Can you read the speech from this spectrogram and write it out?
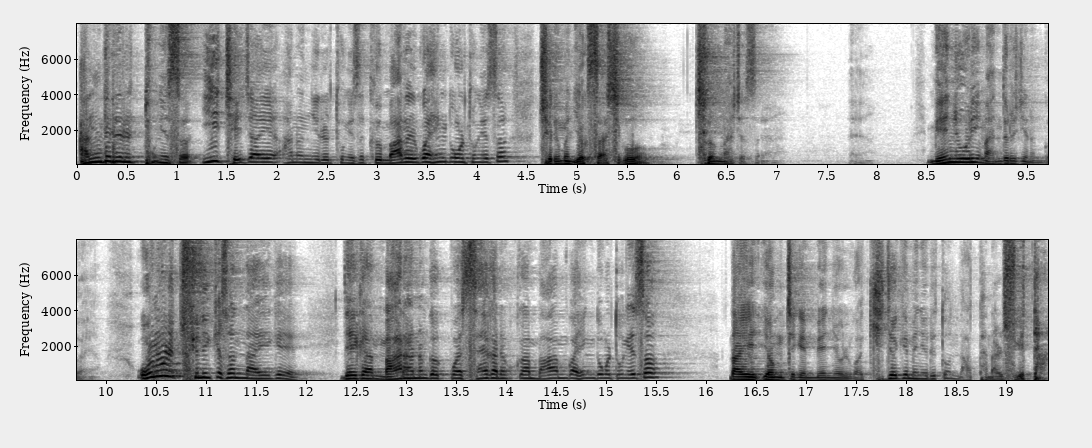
안드레를 통해서 이 제자의 하는 일을 통해서 그 말과 행동을 통해서 주님은 역사하시고 정하셨어요. 네. 매뉴얼이 만들어지는 거예요. 오늘 주님께서 나에게 내가 말하는 것과 생각하는 것과 마음과 행동을 통해서 나의 영적인 매뉴얼과 기적의 매뉴얼이 또 나타날 수 있다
